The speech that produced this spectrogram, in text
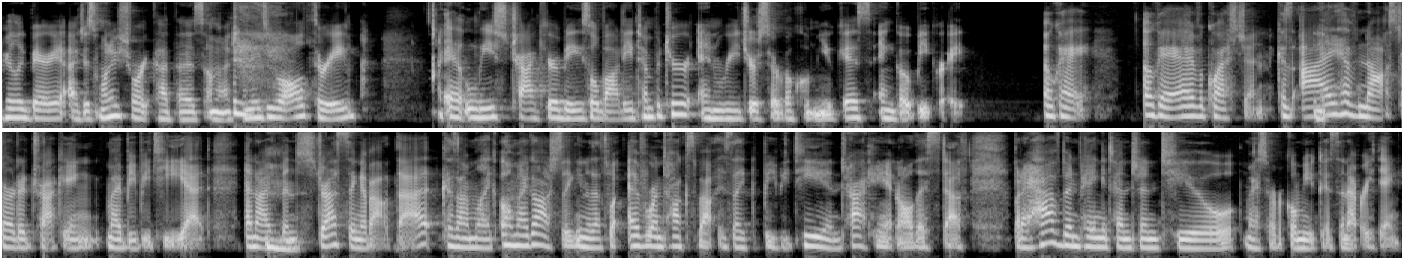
really, Berri, I just want to shortcut this. I'm not trying to do all three. At least track your basal body temperature and read your cervical mucus and go be great. Okay. Okay, I have a question because I have not started tracking my BBT yet. And I've mm-hmm. been stressing about that because I'm like, oh my gosh, like, you know, that's what everyone talks about is like BBT and tracking it and all this stuff. But I have been paying attention to my cervical mucus and everything.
